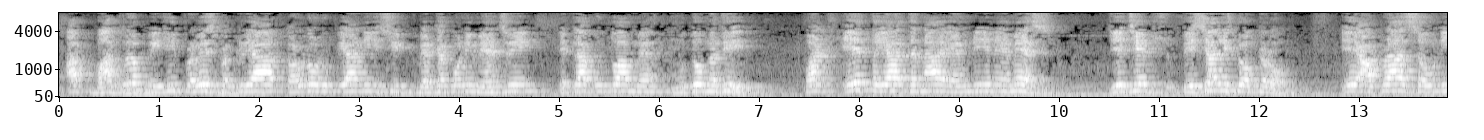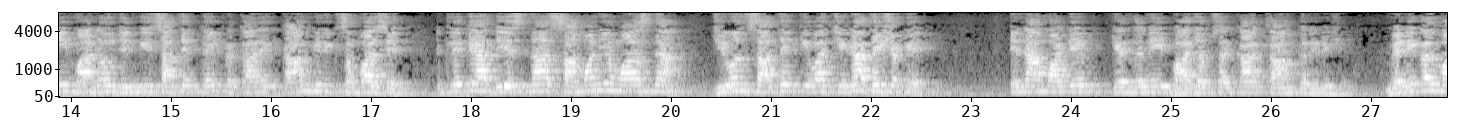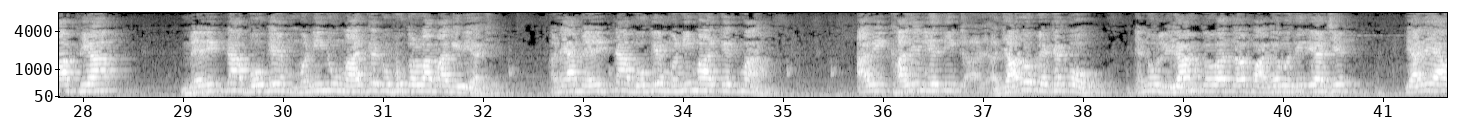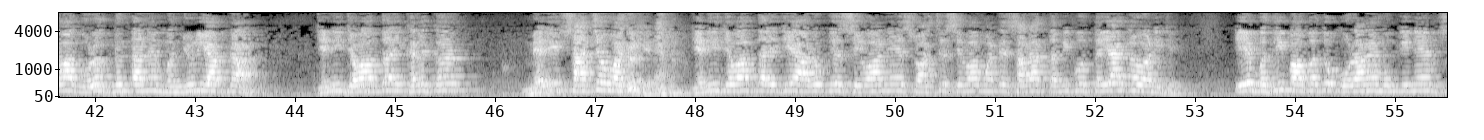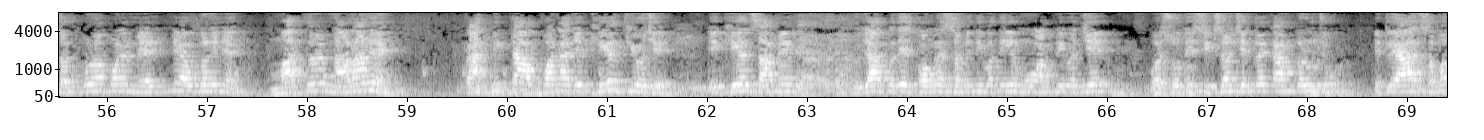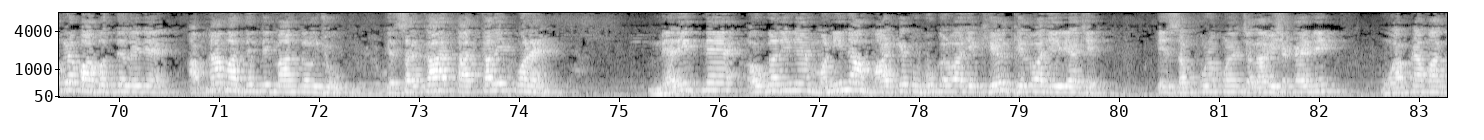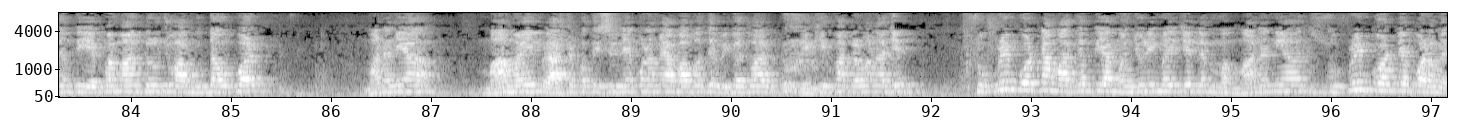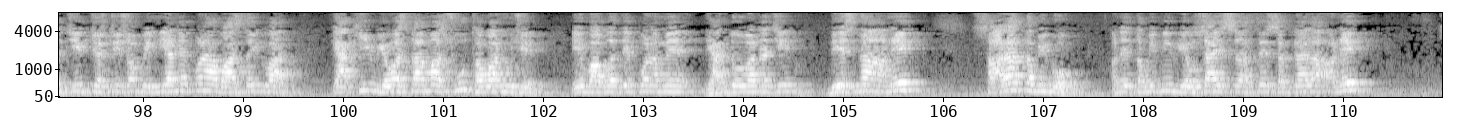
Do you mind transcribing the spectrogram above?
આ માત્ર પીજી પ્રવેશ પ્રક્રિયા કરોડો રૂપિયાની સીટ બેઠકોની વહેંચણી, એટલા પૂરતો મુદ્દો નથી. પણ એ તૈયાર થનાર એમડી અને એમએસ જે છે સ્પેશિયાલિસ્ટ ડોક્ટરો, એ આપણા સૌની માનવ જિંદગી સાથે કઈ પ્રકારે કામગીરી સંભાળશે. એટલે કે આ દેશના સામાન્ય માણસના જીવન સાથે કેવા ચેડા થઈ શકે? એના માટે કેન્દ્રની ભાજપ સરકાર કામ કરી રહી છે. મેડિકલ માફિયા મેરિટના ભોગે મનીનું માર્કેટ ઉભું કરવા માંગી રહ્યા છે. અને આ મેરિટના ભોગે મની માર્કેટમાં આવી ખાલી લેતી હજારો બેઠકો એનું લીલામ કરવા તરફ આગળ વધી રહ્યા છે. ત્યારે આવા ગોરખધંધાને મંજૂરી આપનાર, જેની જવાબદારી ખરેખર મેરિટ સાચવવાની છે, જેની જવાબદારી છે આરોગ્ય સેવાને, સ્વાસ્થ્ય સેવા માટે સારા તબીબો તૈયાર કરવાની છે એ બધી બાબતો કોરાને મૂકીને સંપૂર્ણપણે મેરિટને અવગણીને માત્ર નાણાંને પ્રાથમિકતા આપવાના જે ખેલ થયો છે, એ ખેલ સામે ગુજરાત પ્રદેશ કોંગ્રેસ સમિતિ વતીએ હું આપની વચ્ચે વર્ષોથી શિક્ષણ ક્ષેત્રે કામ કરું છું. એટલે આ સમગ્ર બાબતને લઈને આપના માધ્યમથી માંગ કરું છું કે સરકાર તાત્કાલિકપણે મેરિટને અવગણીને મનીના માર્કેટ ઉભું કરવા જે ખેલ ખેલવા જઈ રહ્યા છે, એ સંપૂર્ણપણે ચલાવી શકાય નહીં. હું આપના માધ્યમથી એ પણ માંગ કરું છું, આ મુદ્દા ઉપર માનનીય મહામહિમ રાષ્ટ્રપતિશ્રીને પણ અમે આ બાબતે વિગતવાર લેખિતમાં કરવાના છે. સુપ્રીમ કોર્ટના માધ્યમથી આ મંજૂરી મળી છે એટલે માનનીય સુપ્રીમ કોર્ટને પણ અમે ચીફ જસ્ટિસ ઓફ ઇન્ડિયાને પણ આ વાસ્તવિક વાત કે આખી વ્યવસ્થામાં શું થવાનું છે એ બાબતે પણ અમે ધ્યાન દોરવાના છીએ. દેશના અનેક સારા તબીબો અને તબીબી વ્યવસાય સાથે સંકળાયેલા અનેક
